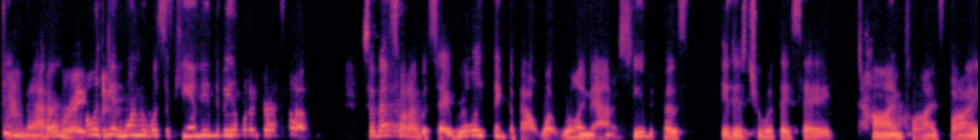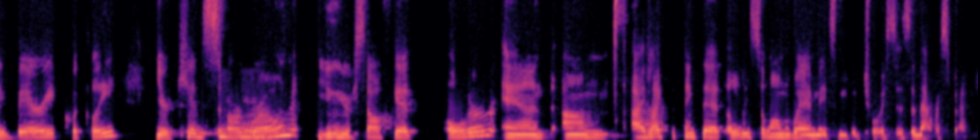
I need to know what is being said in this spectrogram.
Didn't matter. Right. All the kid wanted was the candy and to be able to dress up. So that's what I would say. Really think about what really matters to you because it is true what they say time flies by very quickly. Your kids mm-hmm. are grown, you yourself get older. And um, I like to think that at least along the way, I made some good choices in that respect.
